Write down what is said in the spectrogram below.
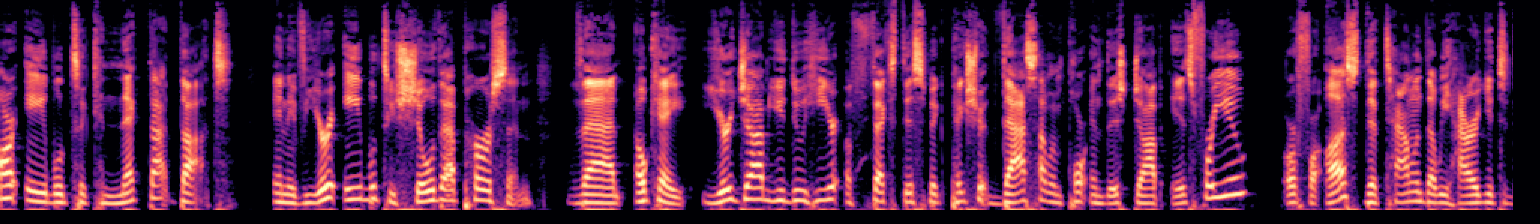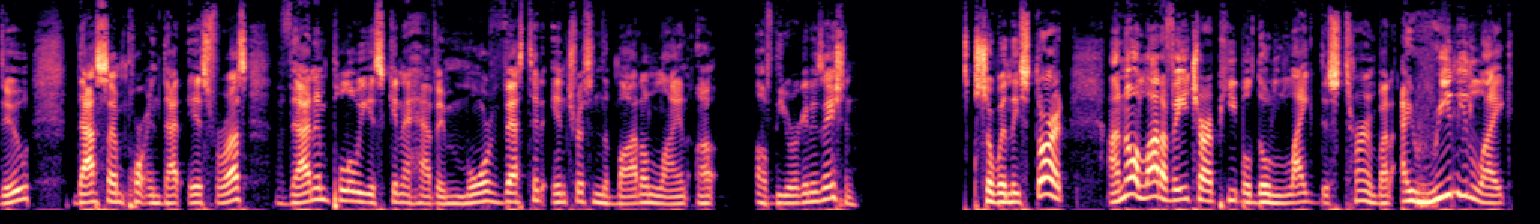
are able to connect that dot and if you're able to show that person that, okay, your job you do here affects this big picture, that's how important this job is for you or for us, the talent that we hired you to do, that's how important that is for us. That employee is going to have a more vested interest in the bottom line of, of the organization. So when they start, I know a lot of HR people don't like this term, but I really like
